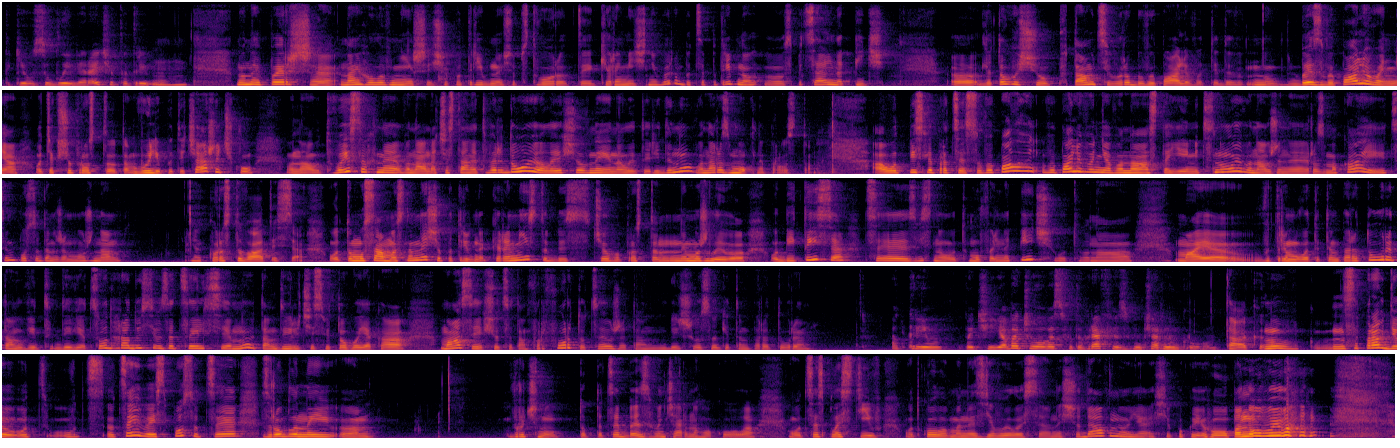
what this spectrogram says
такі особливі речі потрібні? Мгм. Ну, найперше, найголовніше, що потрібно, щоб створити керамічні вироби, це потрібна е, спеціальна піч. Е, Для того, щоб там ці вироби випалювати. Ну, без випалювання, от якщо просто там виліпити чашечку, вона от висохне, вона наче стане твердою, але якщо в неї налити рідину, вона розмокне просто. А от після процесу випалювання вона стає міцною, вона вже не розмокає, і цим посудом вже можна користуватися. От тому саме основне, що потрібно керамісту, без чого просто неможливо обійтися, це, звісно, от муфельна піч. От вона має витримувати температури там від 900 градусів за Цельсієм. Ну і там, дивлячись від того, яка маса, якщо це там фарфор, то це вже там більш високі температури. А крім печі, я бачила у вас фотографію з гончарним кругом. Так, ну насправді, от, от оцей весь посуд це зроблений е, вручну, тобто це без гончарного кола. От, це з пластів. От коло в мене з'явилося нещодавно, я ще поки його опановую.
